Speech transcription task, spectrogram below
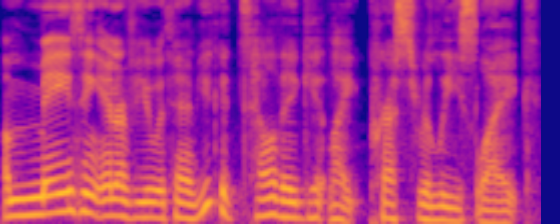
Amazing interview with him. You could tell they get like press release, like,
